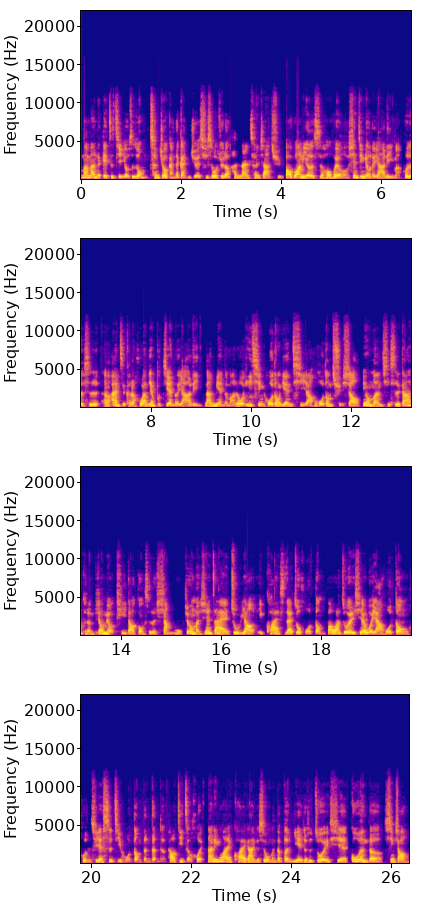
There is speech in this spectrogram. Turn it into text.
慢慢的给自己有这种成就感的感觉，其实我觉得很难撑下去。包括你有的时候会有现金流的压力嘛，或者是嗯案子可能忽然间不见的压力，难免的嘛。如果疫情活动延期啊，或活动取消，因为我们其实刚刚可能比较没有提到公司的项目，就我们现在主要一块是在做活动，包括做一些尾牙活动或者是一些市集活动等等的，还有记者会。那另外一块当然就是我们的本业，就是做一些顾问的行销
